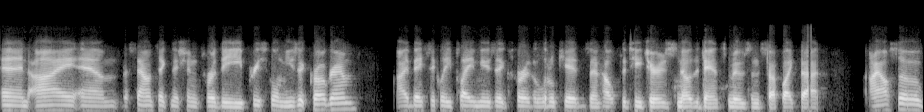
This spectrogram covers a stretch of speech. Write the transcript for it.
and I am the sound technician for the preschool music program. I basically play music for the little kids and help the teachers know the dance moves and stuff like that. I also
